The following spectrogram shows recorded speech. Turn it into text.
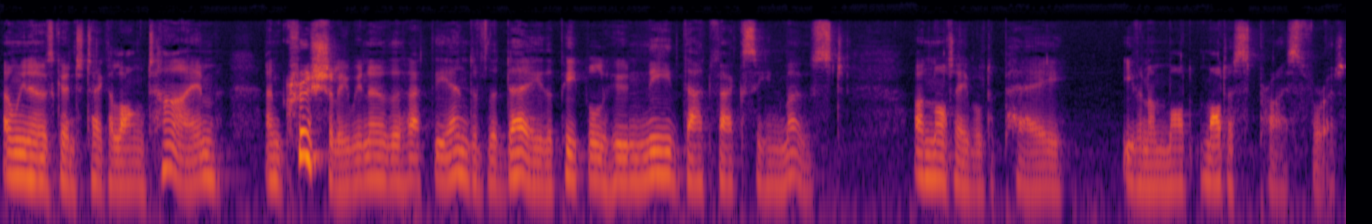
and we know it's going to take a long time. And crucially, we know that at the end of the day, the people who need that vaccine most are not able to pay even a mod- modest price for it.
